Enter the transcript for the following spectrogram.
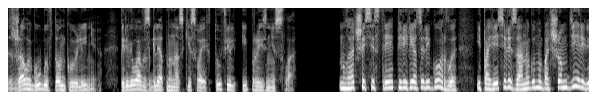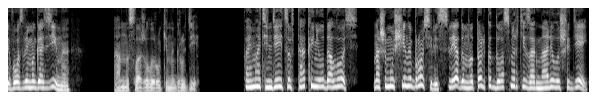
Сжала губы в тонкую линию, перевела взгляд на носки своих туфель и произнесла. «Младшей сестре перерезали горло и повесили за ногу на большом дереве возле магазина», Анна сложила руки на груди. «Поймать индейцев так и не удалось. Наши мужчины бросились следом, но только до смерти загнали лошадей».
